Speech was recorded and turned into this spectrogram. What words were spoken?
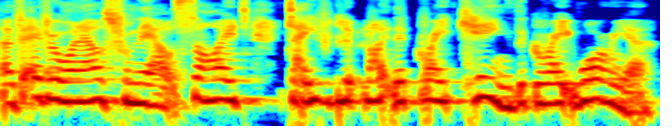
And for everyone else from the outside, David looked like the great king, the great warrior.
